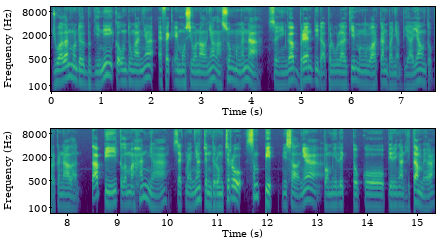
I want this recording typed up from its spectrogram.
Jualan model begini keuntungannya efek emosionalnya langsung mengena, sehingga brand tidak perlu lagi mengeluarkan banyak biaya untuk perkenalan. Tapi kelemahannya segmennya cenderung ceruk, sempit. Misalnya pemilik toko piringan hitam ya,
